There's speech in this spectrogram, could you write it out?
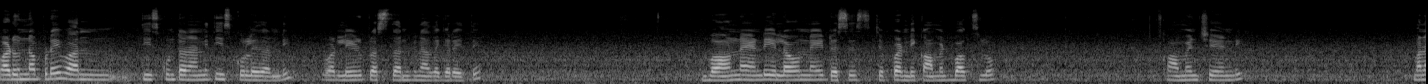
వాడు ఉన్నప్పుడే వన్ తీసుకుంటానని తీసుకోలేదండి. వాడు లేడు ప్రస్తుతానికి నా దగ్గర అయితే బాగున్నాయండి ఎలా ఉన్నాయి డ్రెస్సెస్ చెప్పండి కామెంట్ బాక్స్లో. కామెంట్ చేయండి. మన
